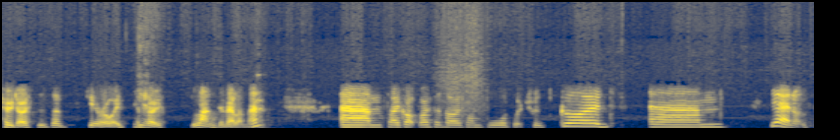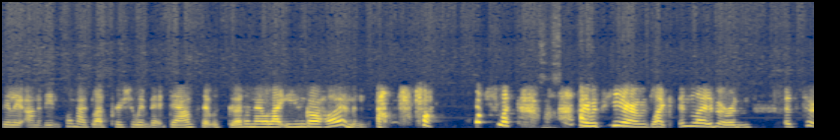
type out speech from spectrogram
two doses of steroids to Yeah. boost lung development. Um, so I got both of those on board, which was good. Um, yeah, and it was fairly uneventful. My blood pressure went back down, so that was good. And they were like, "You can go home," and I was like, I was like, I was here, I was like in labour, and it's too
